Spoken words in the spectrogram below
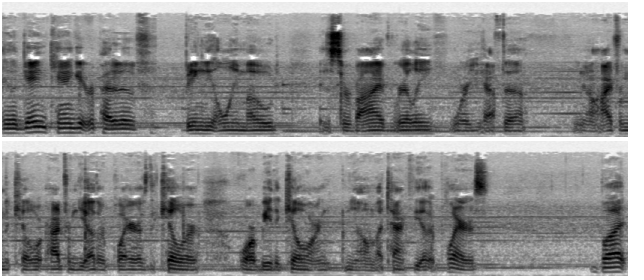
And the game can get repetitive, being the only mode is survive, really, where you have to, you know, hide from the killer, hide from the other player as the killer, or be the killer and you know attack the other players. But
